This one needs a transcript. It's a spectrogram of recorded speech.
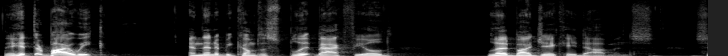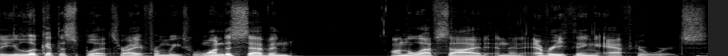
They hit their bye week, and then it becomes a split backfield led by J.K. Dobbins. So you look at the splits, right? From weeks one to seven, on the left side, and then everything afterwards.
